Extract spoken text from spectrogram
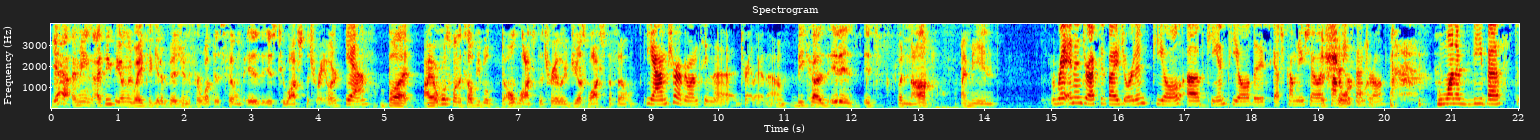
Yeah, I mean, I think the only way to get a vision for what this film is is to watch the trailer. Yeah. But I almost want to tell people don't watch the trailer, just watch the film Yeah, I'm sure everyone's seen the trailer, though. because it is it's phenomenal. I mean, Written and directed by Jordan Peele of Key and Peele, the sketch comedy show at Comedy Central. one. one of the best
